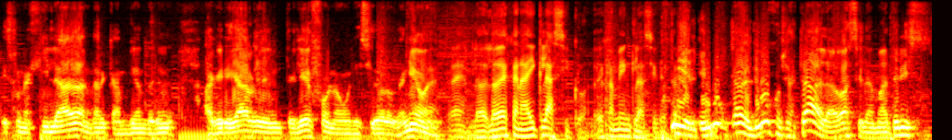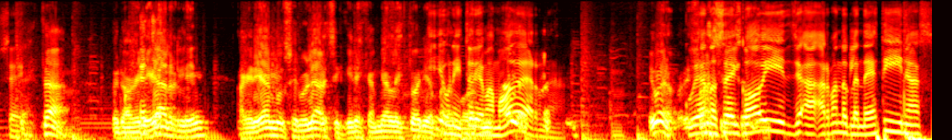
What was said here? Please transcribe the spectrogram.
es una gilada andar cambiando, agregarle un teléfono a un Isidoro Cañón. Lo, lo dejan ahí clásico, lo dejan bien clásico. Y el dibujo, claro, el dibujo ya está, la base, la matriz, ya está. Pero agregarle, agregarle un celular si querés cambiar la historia. Y una historia más moderna. Y bueno, Cuidándose del COVID, ya armando clandestinas.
